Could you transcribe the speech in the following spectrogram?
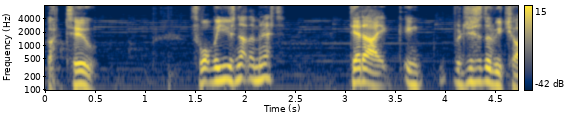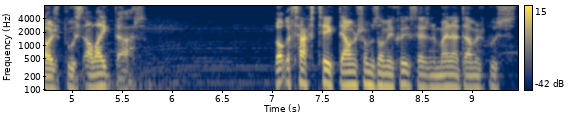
Got two. So what are we using at the minute? Deadeye in- reduces the recharge boost. I like that. Lock attacks take damage from zombie quick session and minor damage boost.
